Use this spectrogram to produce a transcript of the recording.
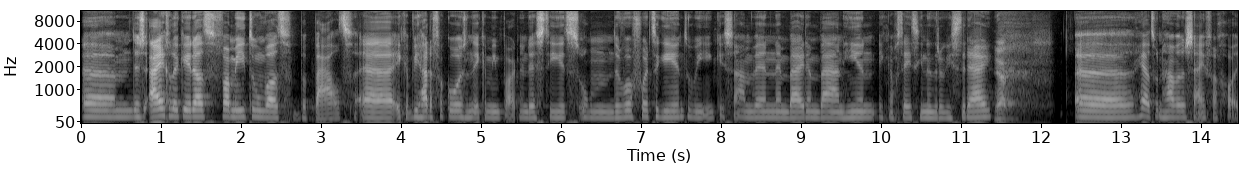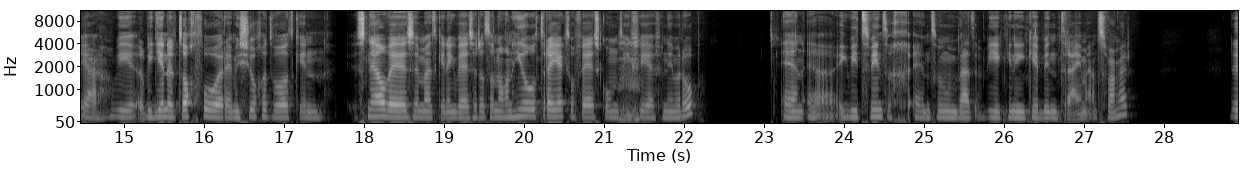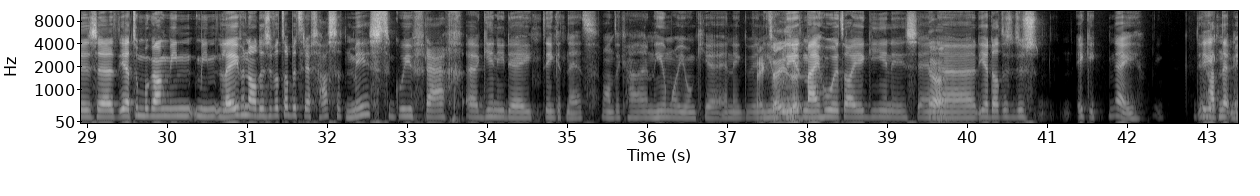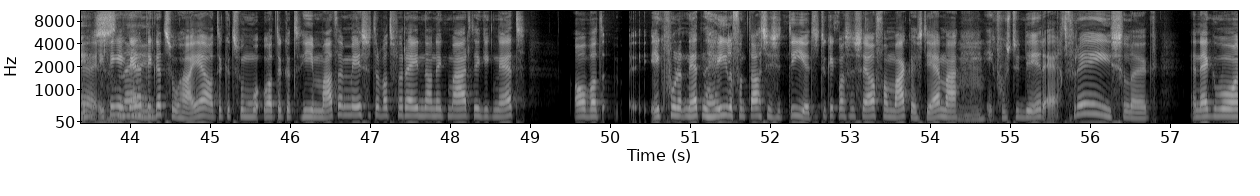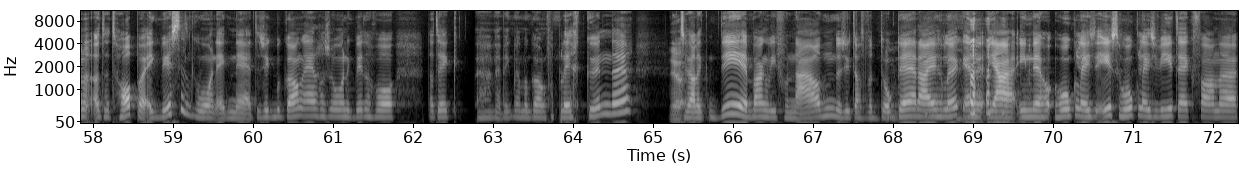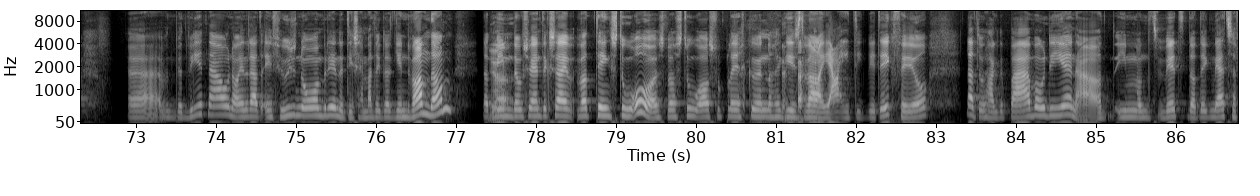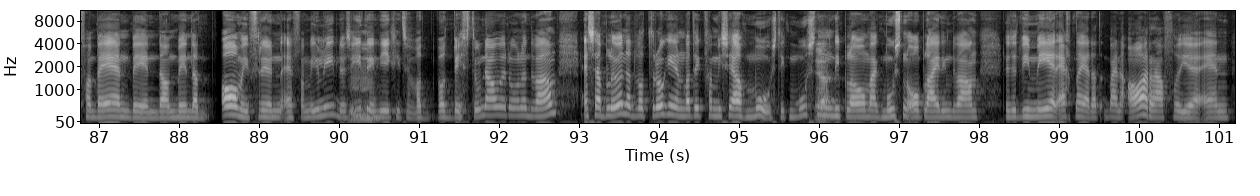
Um, dus eigenlijk is dat van mij toen wat bepaald. Uh, ik heb, we hadden verkozen, ik en mijn partner destijds, om er voor te gaan. Toen we een keer samen en beide een baan hier. Ik nog steeds in de drogisterij. Ja. Uh, ja, toen hadden we zijn van, goh, ja, we, we gaan er toch voor. En we zoeken het wordt kan snel wezen, maar het kan ik wezen dat er nog een heel traject of vers komt, mm -hmm. IVF en meer op. En uh, ik wie 20 en toen was wie ik in een keer binnen drie maanden zwanger. Dus uh, ja, toen begon mijn, mijn leven al. Dus wat dat betreft, hast het mist? Goeie vraag. Uh, geen idee. Ik denk het net. Want ik had een heel mooi jonkje. En ik ben heel blij mij hoe het al je gien is. En ja. Uh, ja, dat is dus... Ik, ik nee, ik had net mis. Ja, ik denk nee. ik net dat ik het zo had. Ja. Had ik het zo, wat ik het hier matte mis, er wat voor reden dan ik maar, denk ik net. Al wat, ik vond het net een hele fantastische tijd. Dus ik was er zelf van makkers, ja, maar mm -hmm. ik vond studeren echt vreselijk. En ik gewoon het, het hoppen, ik wist het gewoon ik net. Dus ik begon ergens zo en ik weet nog wel dat ik, uh, heb ik ben begonnen verpleegkunde. Ja. Terwijl ik deer bang wie voor naalden. Dus ik dacht, wat doe ik daar eigenlijk? en ja, in de hooglezen, de eerste hooglezen weet ik van, uh, uh, wat weet het nou? Nou inderdaad, infusie ombrengen. Ik zei, maar ik dat geen dwan dan? Dat ja. mijn docent, ik zei, wat denkst toe oors? Was toen als verpleegkundige, ik wist wel, ja, ik weet ik veel. Nou, toen had ik de pabo die. Nou, iemand weet dat ik net zo van ben, ben dan ben dat al mijn vrienden en familie. Dus mm. iedereen die ik ziet, wat, wat best toen nou weer aan het doen? En ze bleun dat wat terug in, omdat ik van mezelf moest. Ik moest ja. een diploma, ik moest een opleiding doen. Dus het wie meer echt, nou ja, dat bijna aanraffel je en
